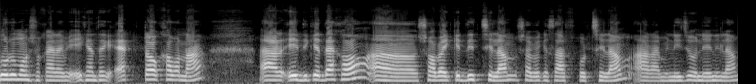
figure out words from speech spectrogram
গরুর মাংস খাই আমি এখান থেকে একটাও খাব না। আর এদিকে দেখো সবাইকে দিচ্ছিলাম, সবাইকে সার্ভ করছিলাম, আর আমি নিজেও নিয়ে নিলাম।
